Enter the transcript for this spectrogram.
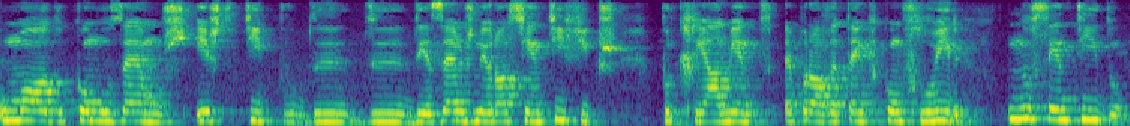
o modo como usamos este tipo de, de, de exames neurocientíficos porque realmente a prova tem que confluir no sentido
